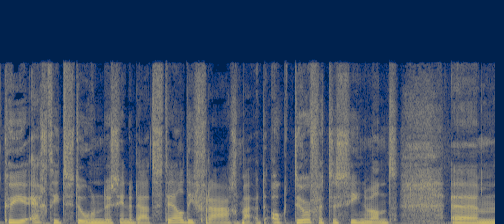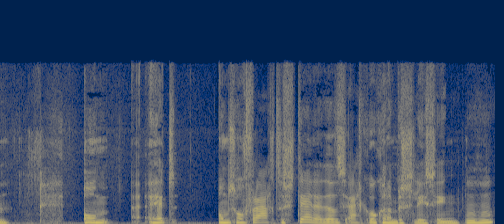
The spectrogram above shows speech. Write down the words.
kun je echt iets doen. Dus inderdaad, stel die vraag, maar het ook durven te zien. Want um, om, het, om zo'n vraag te stellen, dat is eigenlijk ook al een beslissing. Mm -hmm.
